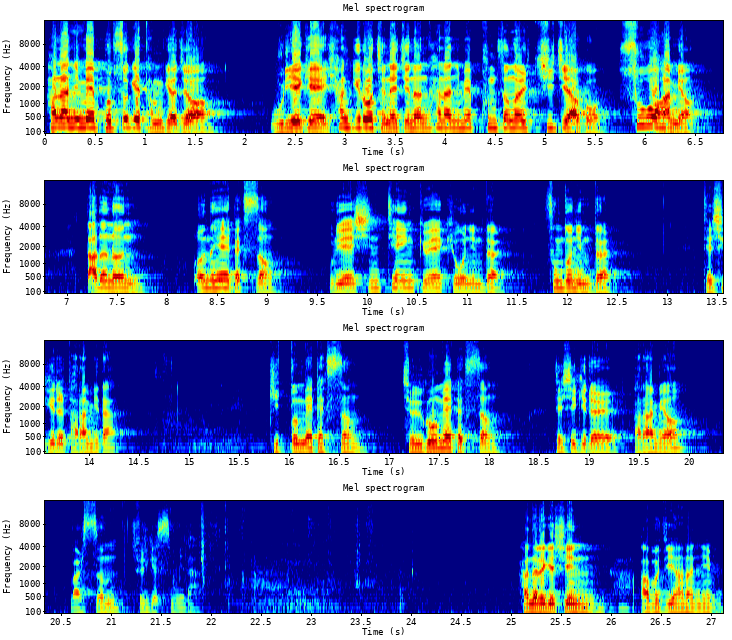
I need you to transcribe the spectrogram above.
하나님의 법 속에 담겨져 우리에게 향기로 전해지는 하나님의 품성을 지지하고 수호하며 따르는 은혜의 백성, 우리의 신태인 교회 교우님들, 성도님들 되시기를 바랍니다. 기쁨의 백성, 즐거움의 백성 되시기를 바라며 말씀 드리겠습니다. 하늘에 계신 아버지 하나님,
